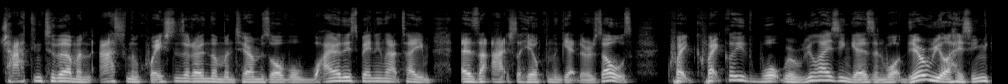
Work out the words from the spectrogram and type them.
chatting to them and asking them questions around them in terms of, well, why are they spending that time? Is that actually helping them get the results? Quite quickly, what we're realizing is, and what they're realizing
